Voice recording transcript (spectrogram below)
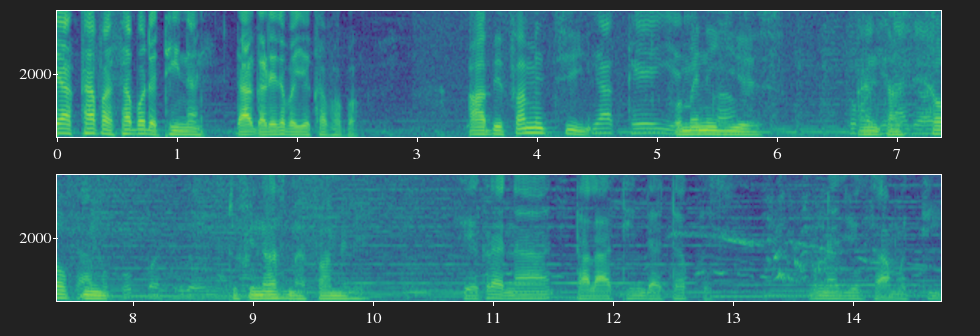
ya kafa saboda tinan da gare bai kafa ba I've been farming tea for many years and it has helped me to finance my family. shekara na talatin da takwas muna jin samu tea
